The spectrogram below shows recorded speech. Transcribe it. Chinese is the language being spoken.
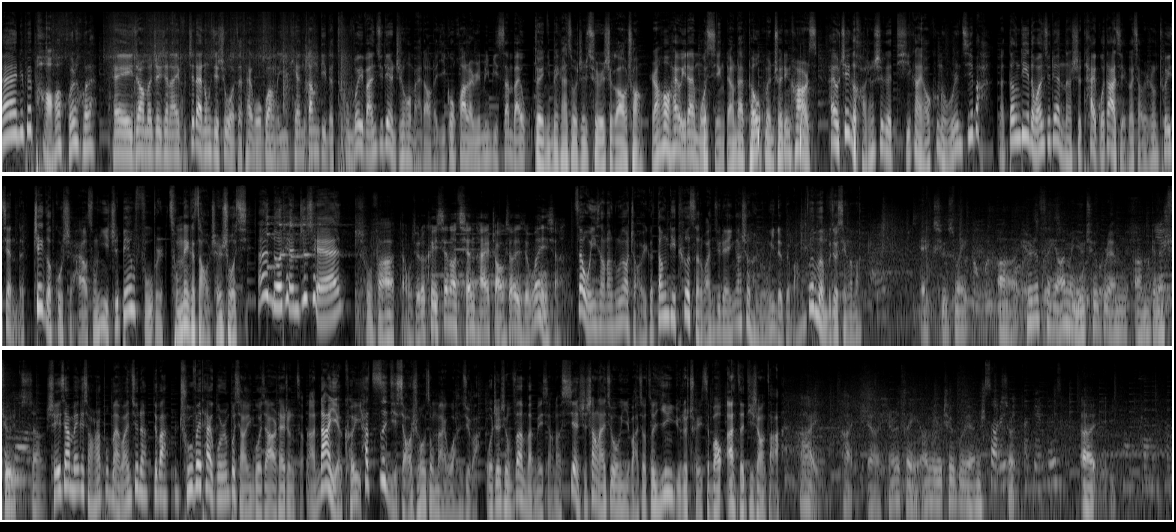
哎，你别跑啊，回来回来。嘿，知道吗？这件衣服，这袋东西是我在泰国逛了一天当地的土味玩具店之后买到的，一共花了人民币三百五。对你没看错，这确实是个奥创。然后还有一袋模型，两袋 Pokemon Trading Cards，还有这个好像是个体感遥控的无人机吧？那当地的玩具店呢，是泰国大姐和小学生推荐的。这个故事还要从一只蝙蝠，不是从那个早晨说起。很多天之前出发，但我觉得可以先到前台找个小姐姐问一下。在我印象当中，要找一个当地特色的玩具店，应该是很容易的，对吧？问问不就行了吗？Excuse me, uh, here's the thing. I'm a YouTuber and I'm gonna shoot some. 谁家没个小孩不买玩具呢？对吧？除非泰国人不响应国家二胎政策啊，那也可以。他自己小时候总买过玩具吧？我真是万万没想到，现实上来就用一把叫做英语的锤子包按在地上砸。Hi, hi. Yeah, here's the thing. I'm a YouTuber and Sorry, again, please. uh,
